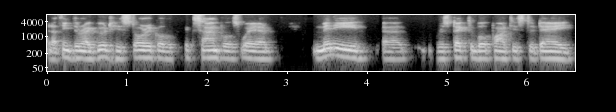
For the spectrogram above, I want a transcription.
And I think there are good historical examples where many uh, respectable parties today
